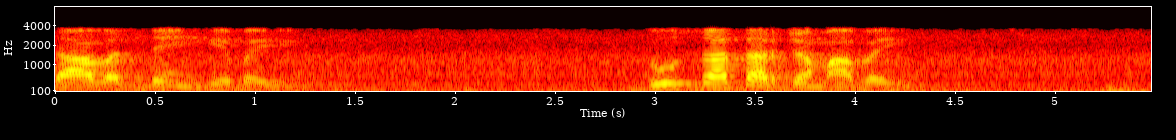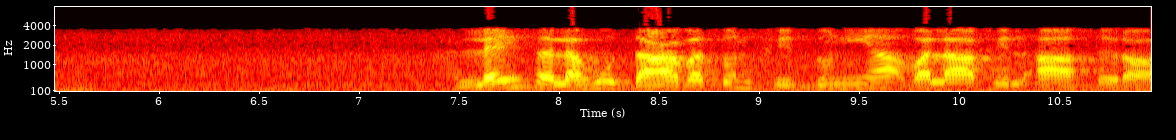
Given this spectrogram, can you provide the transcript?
دعوت دیں گے بھائی۔ دوسرا ترجمہ بھائی لئی صلاح دعوت فی دنیا ولا فی الآخرہ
